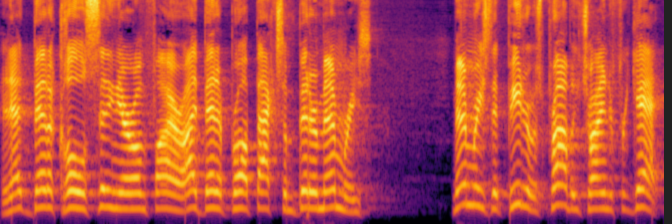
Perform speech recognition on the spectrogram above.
And that bed of coals sitting there on fire, I bet it brought back some bitter memories. Memories that Peter was probably trying to forget.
